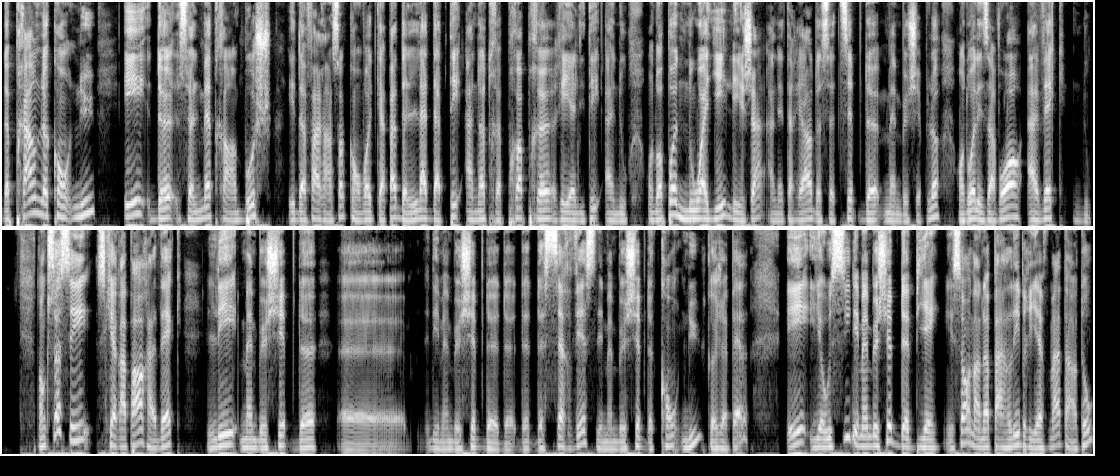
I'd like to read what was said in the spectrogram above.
de, prendre le contenu et de se le mettre en bouche et de faire en sorte qu'on va être capable de l'adapter à notre propre réalité à nous. On ne doit pas noyer les gens à l'intérieur de ce type de membership-là. On doit les avoir avec nous. Donc ça, c'est ce qui a rapport avec les memberships de euh, des memberships de, de, de, de services, des memberships de contenu que j'appelle. Et il y a aussi des memberships de biens. Et ça, on en a parlé brièvement tantôt.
